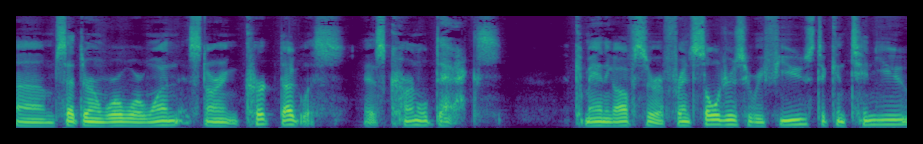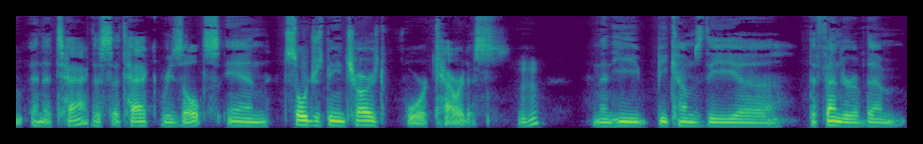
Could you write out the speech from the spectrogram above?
Um, set during World War One, starring Kirk Douglas as Colonel Dax, a commanding officer of French soldiers who refuse to continue an attack. This attack results in soldiers being charged for cowardice. Mhm. And then he becomes the uh, defender of them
